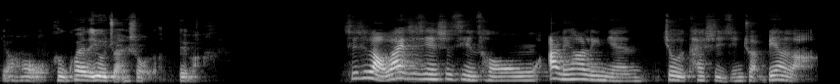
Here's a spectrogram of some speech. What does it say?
然后很快的又转手了，对吗？其实老外这件事情从二零二零年就开始已经转变了。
